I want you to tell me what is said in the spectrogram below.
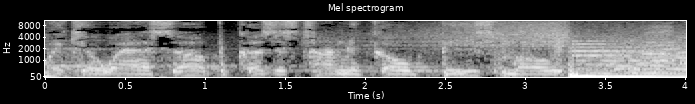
Wake your ass up because it's time to go beast mode.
